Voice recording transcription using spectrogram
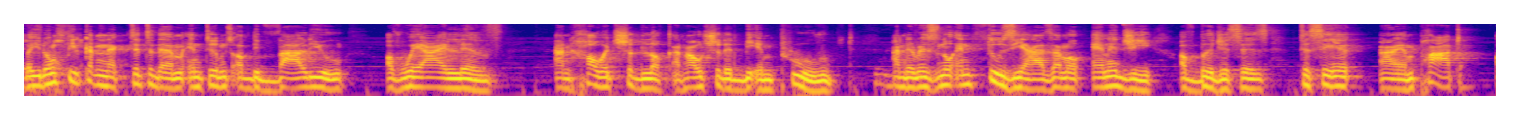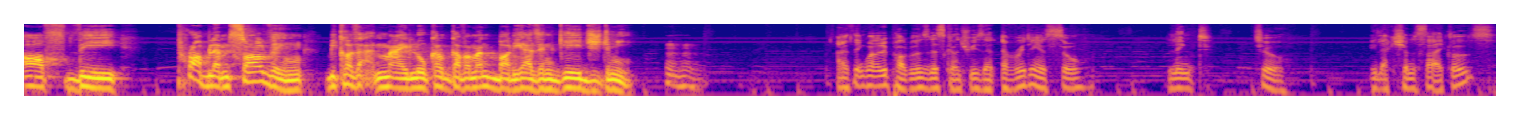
but you don't feel connected to them in terms of the value of where I live and how it should look and how should it be improved. And there is no enthusiasm or energy of Burgesses to say I am part of the problem solving because my local government body has engaged me. I think one of the problems in this country is that everything is so linked to election cycles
